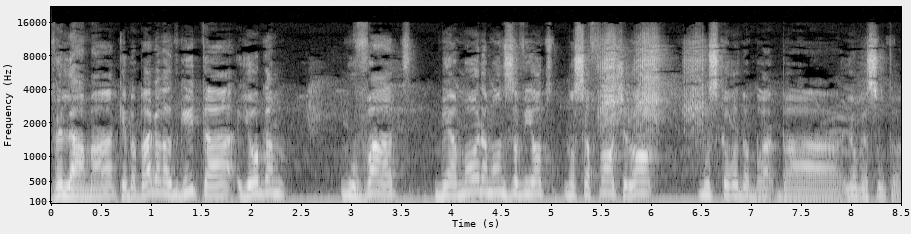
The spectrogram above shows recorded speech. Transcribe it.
ולמה? כי בבגבד גיתא יוגה מובאת מהמון המון זוויות נוספות שלא מוזכרות ביוגה סוטרה.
